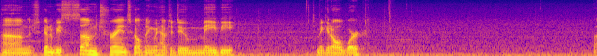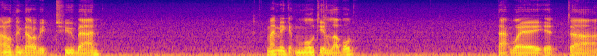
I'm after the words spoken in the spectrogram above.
Um, there's going to be some terrain sculpting we have to do, maybe, to make it all work. I don't think that'll be too bad. Might make it multi-leveled. That way it, uh,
